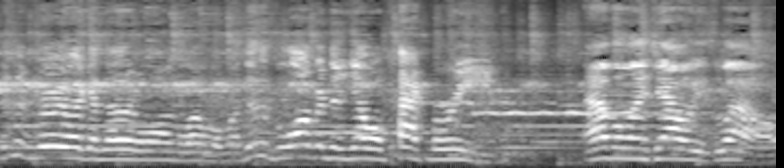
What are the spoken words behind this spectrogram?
This is really like another long level, but this is longer than Yellow Pac-Marine. Avalanche Alley as well.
